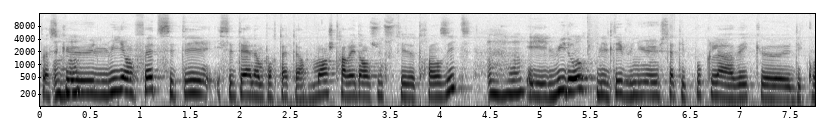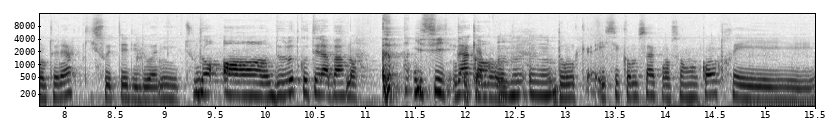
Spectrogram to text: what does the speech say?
parce que Mhm. lui, en fait, c'était c'était un importateur. Moi, je travaillais dans une société de transit, Mhm. et lui, donc, il était venu à cette époque-là avec euh, des conteneurs qui souhaitaient des douaniers et tout. Dans- en- De l'autre côté là-bas? Non. Ici, d'accord. Mhm. Donc, et c'est comme ça qu'on se rencontre, et,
